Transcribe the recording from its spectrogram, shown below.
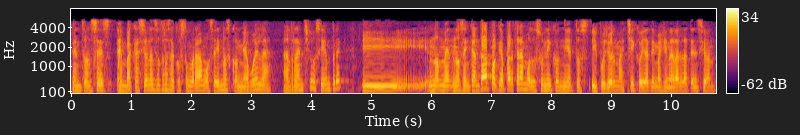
Entonces, en vacaciones nosotros acostumbrábamos a irnos con mi abuela al rancho siempre y nos encantaba porque aparte éramos los únicos nietos y pues yo el más chico, ya te imaginarás la atención.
